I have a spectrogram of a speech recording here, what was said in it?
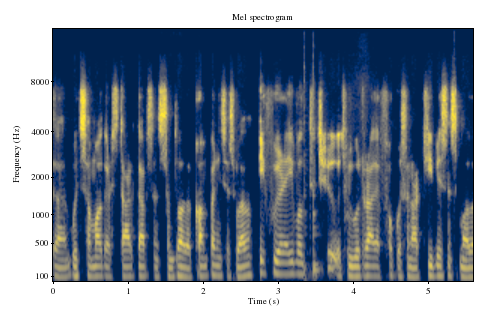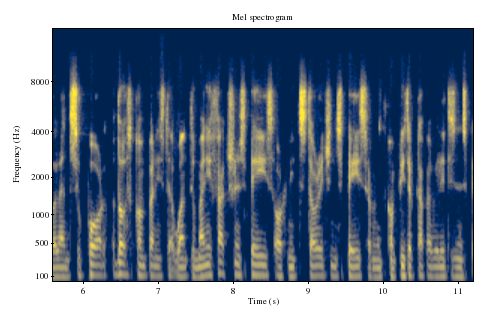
uh, with some other startups and some other companies as well. If we're able to choose, we would rather focus on our key business model and support those companies that want to manufacture in space or need storage in space or need computer capabilities in space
